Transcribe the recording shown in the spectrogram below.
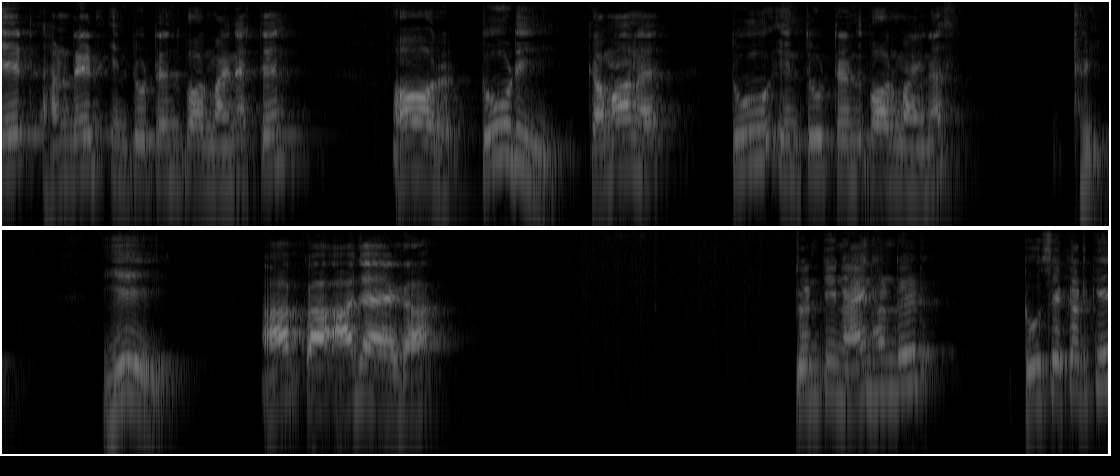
eight hundred into ten power minus ten और टू डी का मान है two into ten power minus three ये आपका आ जाएगा ट्वेंटी नाइन हंड्रेड टू से कट के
